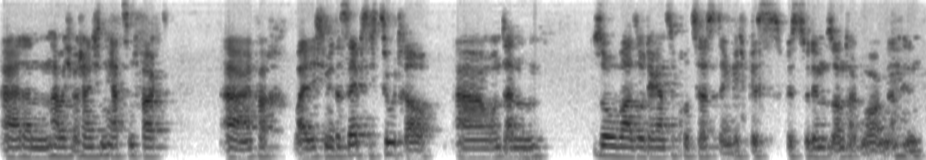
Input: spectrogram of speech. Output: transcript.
äh, dann habe ich wahrscheinlich einen Herzinfarkt, äh, einfach weil ich mir das selbst nicht zutraue. Äh, und dann so war so der ganze Prozess, denke ich, bis, bis zu dem Sonntagmorgen dann hin.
